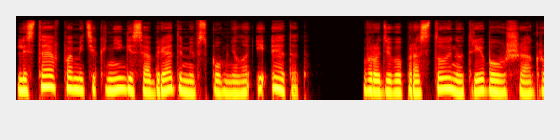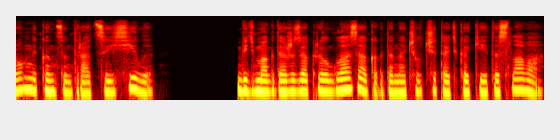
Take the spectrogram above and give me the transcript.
Листая в памяти книги с обрядами, вспомнила и этот, вроде бы простой, но требовавший огромной концентрации силы. Ведьмак даже закрыл глаза, когда начал читать какие-то слова.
